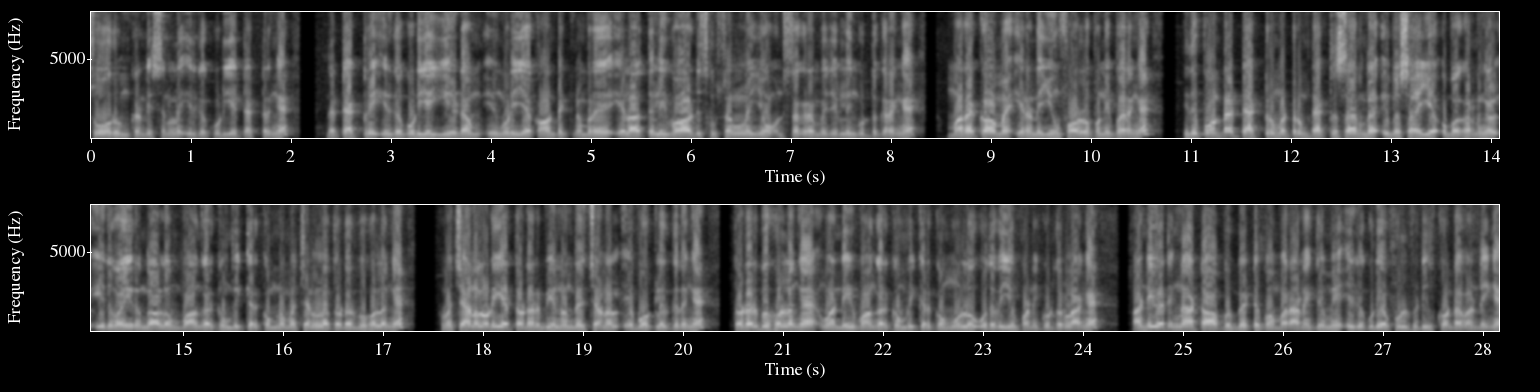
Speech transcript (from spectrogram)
ஷோரூம் கண்டிஷனில் இருக்கக்கூடிய டிராக்டருங்க இந்த டிராக்டர் இருக்கக்கூடிய இடம் இவங்களுடைய காண்டாக்ட் நம்பரு எல்லா தெளிவாக டிஸ்கிரிப்ஷன்லையும் இன்ஸ்டாகிராம் பேஜ்லையும் கொடுத்துக்கிறேங்க. மறக்காமல் இரண்டையும் ஃபாலோ பண்ணி பாருங்கள் இது போன்ற டிராக்டர் மற்றும் டிராக்டர் சார்ந்த விவசாய உபகரணங்கள் எதுவாக இருந்தாலும் வாங்கறக்கும் விற்கிறக்கும் நம்ம சேனலில் தொடர்பு கொள்ளுங்க. நம்ம சேனலுடைய தொடர்பு எண் வந்து சேனல் எபோட்டில் இருக்குதுங்க. தொடர்பு கொள்ளுங்க. வண்டி வாங்கறக்கும் விற்கிறக்கும் முழு உதவியும் பண்ணி கொடுத்துடலாங்க. வண்டி பார்த்தீங்கன்னா டாப்பு பெட்டு பம்பர் அனைத்துமே இருக்கக்கூடிய ஃபுல் ஃபிட்டிங்ஸ் கொண்ட வண்டிங்க.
